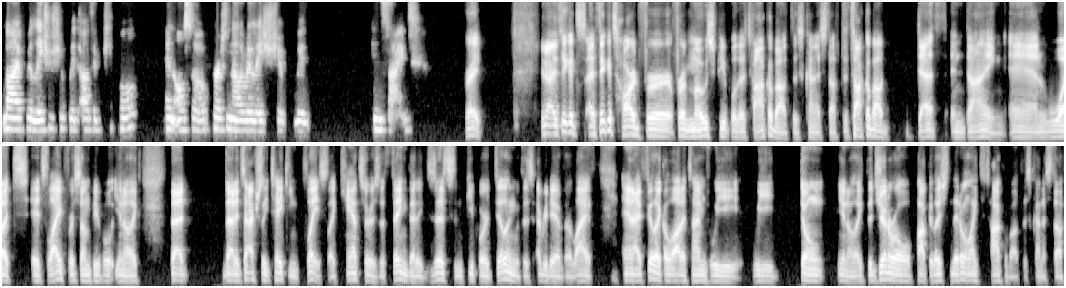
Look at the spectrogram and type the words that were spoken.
life relationship with other people and also a personal relationship with inside. Right you know i think it's i think it's hard for for most people to talk about this kind of stuff to talk about death and dying and what it's like for some people you know like that that it's actually taking place like cancer is a thing that exists and people are dealing with this every day of their life and i feel like a lot of times we we don't you know like the general population they don't like to talk about this kind of stuff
